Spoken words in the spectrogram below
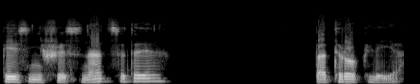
Песнь шестнадцатая. Патроклия.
